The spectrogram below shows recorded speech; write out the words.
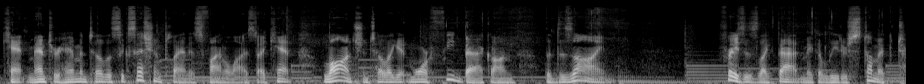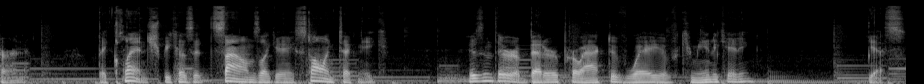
can't mentor him until the succession plan is finalized. I can't launch until I get more feedback on the design. Phrases like that make a leader's stomach turn. They clench because it sounds like a stalling technique. Isn't there a better, proactive way of communicating? Yes.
